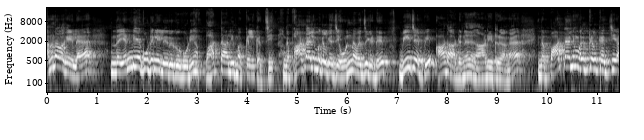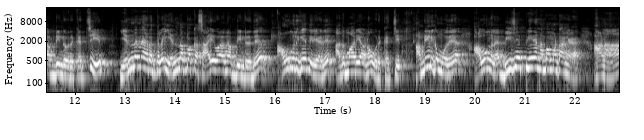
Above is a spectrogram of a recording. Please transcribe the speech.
அந்த வகையில் இந்த என்டிஏ கூட்டணியில் இருக்கக்கூடிய பாட்டாளி மக்கள் கட்சி. இந்த பாட்டாளி மக்கள் கட்சி ஒன்றை வச்சுக்கிட்டு பிஜேபி ஆடு ஆடுன்னு ஆடிட்டு இருக்காங்க. இந்த பாட்டாளி மக்கள் கட்சி அப்படின்ற ஒரு கட்சி எந்த நேரத்தில் எந்த பக்கம் சாய்வாங்க அப்படின்றது அவங்களுக்கே தெரியாது. அது மாதிரியான ஒரு கட்சி. அப்படி இருக்கும்போது அவங்கள பிஜேபியே நம்ப மாட்டாங்க. ஆனால்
